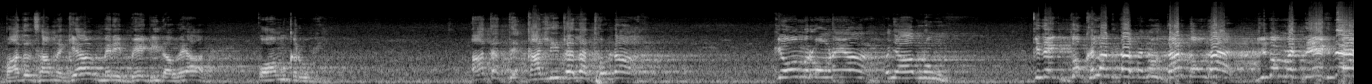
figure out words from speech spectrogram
ਬਾਦਲ ਸਾਹਿਬ ਨੇ ਕਿਹਾ, ਮੇਰੀ ਬੇਟੀ ਦਾ ਵਿਆਹ ਕੌਮ ਕਰੂਗੀ। ਆ ਤਾਂ ਤੇ ਅਕਾਲੀ ਦਲ ਹੈ ਤੁਹਾਡਾ। ਕਿਉਂ ਮਰੋਣੇ ਆ ਪੰਜਾਬ ਨੂੰ? ਕਿਤੇ ਦੁੱਖ ਲੱਗਦਾ, ਮੈਨੂੰ ਦਰਦ ਆਉਂਦਾ ਜਦੋਂ ਮੈਂ ਦੇਖਦਾ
